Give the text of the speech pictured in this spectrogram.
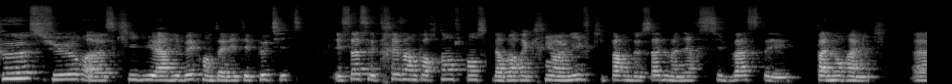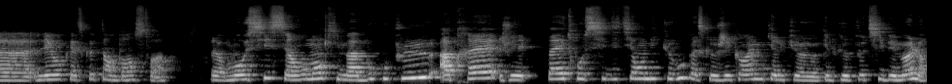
que sur euh, ce qui lui est arrivé quand elle était petite. Et ça, c'est très important, je pense, d'avoir écrit un livre qui parle de ça de manière si vaste et panoramique. Léo, qu'est-ce que t'en penses, toi? Alors moi aussi, c'est un roman qui m'a beaucoup plu. Après, je vais pas être aussi dithyrambique que vous parce que j'ai quand même quelques quelques petits bémols.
